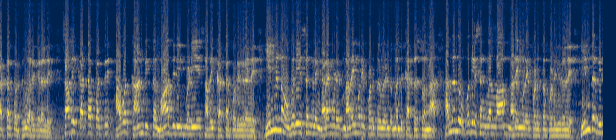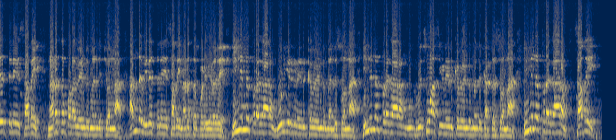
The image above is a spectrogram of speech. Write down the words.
கட்டப்பட்டு வருகிறது. சபை கட்டப்பட்டு அவர் காண்பித்த மாதிரியின்படியே சபை கட்டப்படுகிறது. என்னென்ன உபதேசங்களை நடைமுறை நடைமுறைப்படுத்த வேண்டும் என்று கத்தர் சொன்னார். அந்தந்த உபதேசங்கள் எல்லாம் நடைமுறைப்படுத்தப்படுகிறது. இந்த விதத்திலே சபை நடத்தப்பட வேண்டும் என்று சொன்னார். அந்த விதத்திலே சபை நடத்தப்படுகிறது. இன்னின்ன பிரகாரம் ஊழியர்கள் இருக்க வேண்டும் என்று சொன்னார். இன்னென்ன பிரகாரம் விசுவாசிகள் இருக்க வேண்டும் என்று கர்த்தர் சொன்னார். இன்னென்ன பிரகாரம் சபை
